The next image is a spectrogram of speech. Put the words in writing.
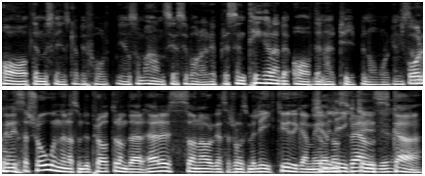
av den muslimska befolkningen som anser sig vara representerade av den här typen av organisationer. Organisationerna som du pratar om där, är det sådana organisationer som är liktydiga med är de liktydiga, svenska?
